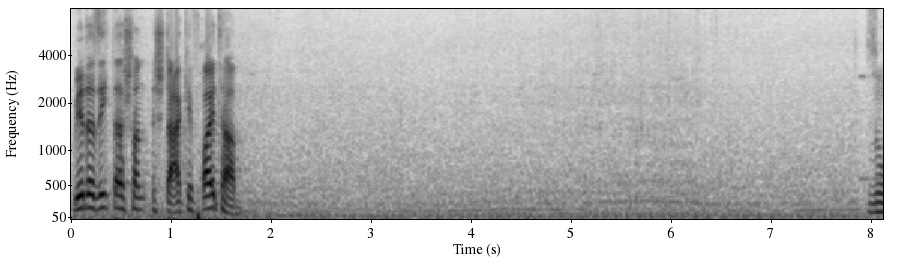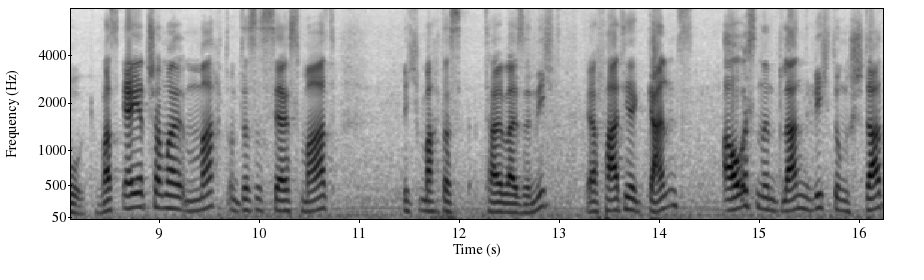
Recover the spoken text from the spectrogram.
wird er sich da schon stark gefreut haben. So, was er jetzt schon mal macht, und das ist sehr smart, ich mache das teilweise nicht. Er fährt hier ganz außen entlang Richtung Stadt,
